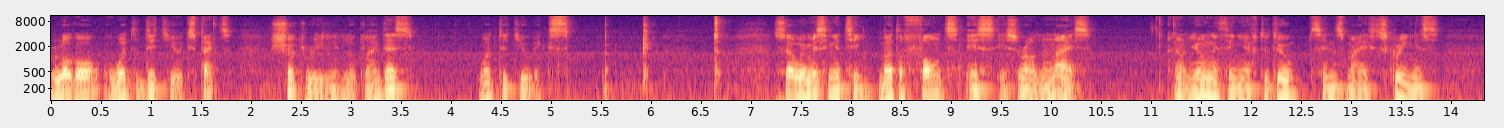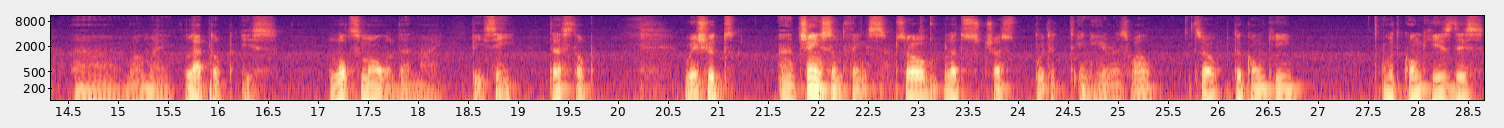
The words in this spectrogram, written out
logo, what did you expect? Should really look like this. What did you expect? So we're missing a T, but the font is, is rather nice. The only thing you have to do, since my screen is, uh, well, my laptop is a lot smaller than my PC desktop, we should uh, change some things. So let's just put it in here as well. So the conky, what conky is this?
